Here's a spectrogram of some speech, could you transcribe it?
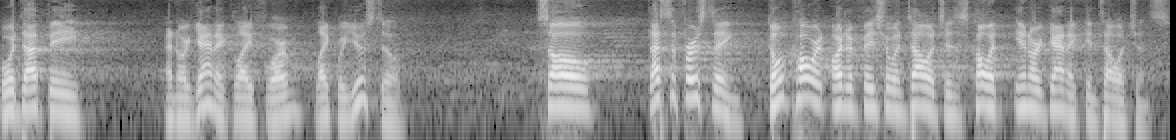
Or would that be an organic life form like we're used to? So that's the first thing. Don't call it artificial intelligence, call it inorganic intelligence.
